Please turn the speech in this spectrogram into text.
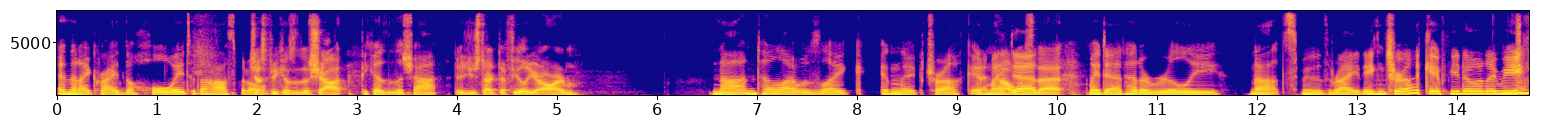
And then I cried the whole way to the hospital Just because of the shot, because of the shot. did you start to feel your arm? Not until I was like in the truck and, And my how was dad that? my dad had a really not smooth riding truck, if you know what I mean.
